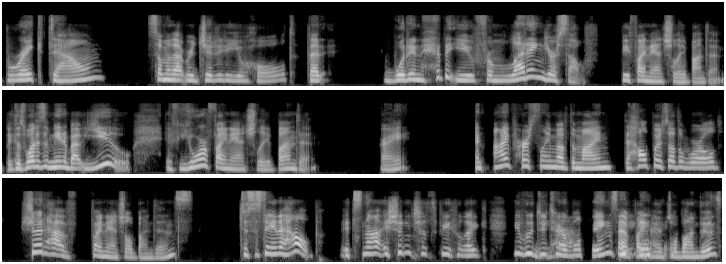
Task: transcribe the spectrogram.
break down some of that rigidity you hold that would inhibit you from letting yourself be financially abundant. Because what does it mean about you if you're financially abundant? Right. And I personally am of the mind the helpers of the world should have financial abundance to sustain the help. It's not, it shouldn't just be like people who do yeah. terrible things have financial abundance.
